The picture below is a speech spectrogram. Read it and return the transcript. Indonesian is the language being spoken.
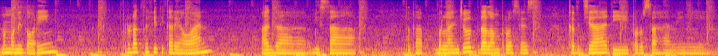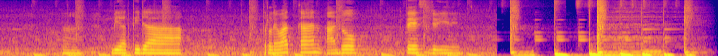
memonitoring produktiviti karyawan agar bisa tetap berlanjut dalam proses kerja di perusahaan ini. Nah, biar tidak terlewatkan, aduh, tes ini.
